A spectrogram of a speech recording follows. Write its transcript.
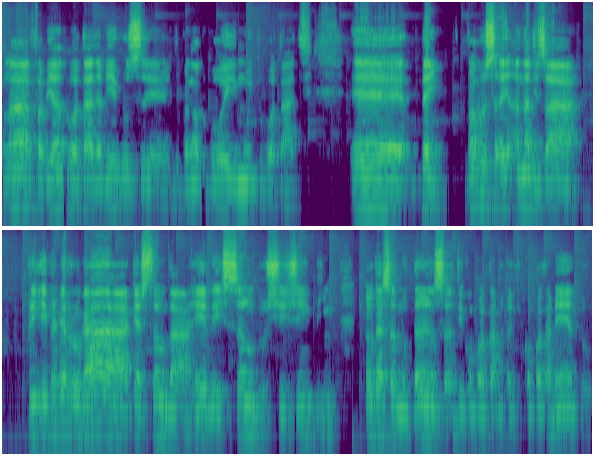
Olá, Fabiano, boa tarde, amigos eh, do canal do Boi, muito boa tarde. É, bem, vamos eh, analisar, em primeiro lugar, a questão da reeleição do Xi Jinping, toda essa mudança de comportamento, de comportamento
